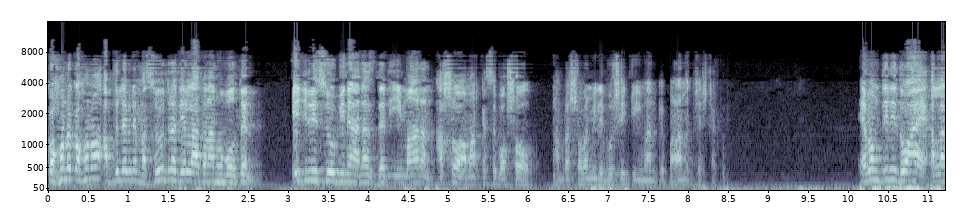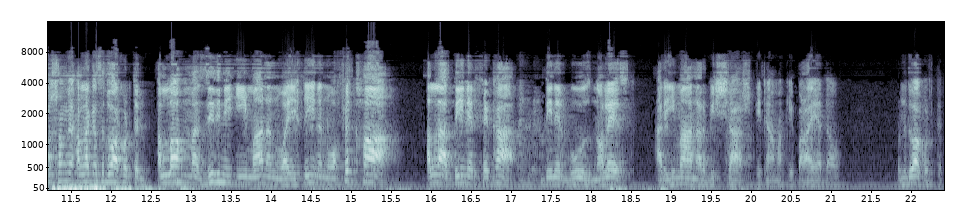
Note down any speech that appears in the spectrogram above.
কখনো কখনো আব্দুল্লাহ আনহু বলতেন, ইজলিসু বিনা আসো আমার কাছে বসো। আমরা সবাই মিলে বসে একটু ইমানকে বাড়ানোর চেষ্টা করি। এবং তিনি দোয়ায় আল্লাহর সঙ্গে আল্লাহর কাছে দোয়া করতেন, আল্লাহুম্মা জিদনি ফিকহা। আল্লাহ দ্বীনের ফিকহা দ্বীনের বুঝ নলেজ আর ঈমান আর বিশ্বাস এটা আমাকে বাড়াইয়া দাও। উনি দোয়া করতেন।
